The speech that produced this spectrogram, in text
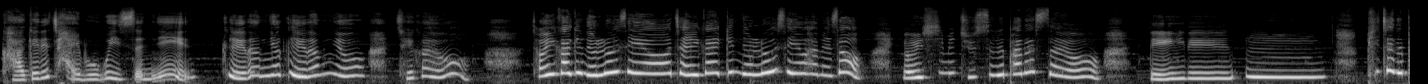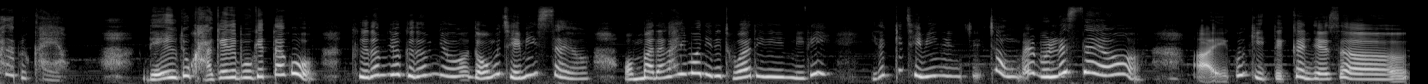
가게를 잘 보고 있었니? 그럼요, 그럼요. 제가요, 저희 가게 놀러 오세요. 저희 가게 놀러 오세요 하면서 열심히 주스를 팔았어요. 내일은 음 피자를 팔아볼까 해요. 내일도 가게를 보겠다고? 그럼요, 그럼요. 너무 재미있어요. 엄마랑 할머니를 도와드리는 일이 이렇게 재미있는지 정말 몰랐어요. 아이고, 기특한 녀석.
